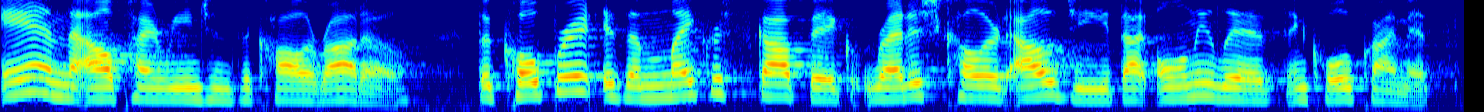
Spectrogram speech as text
and the alpine regions of Colorado. The culprit is a microscopic reddish colored algae that only lives in cold climates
